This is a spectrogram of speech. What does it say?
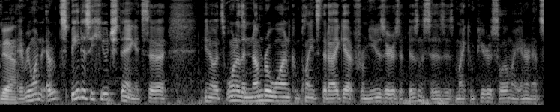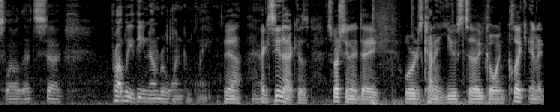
Yeah. everyone every, speed is a huge thing. It's uh, you know, it's one of the number one complaints that I get from users at businesses is my computer's slow, my internet's slow. That's uh, probably the number one complaint. Yeah. Yeah. I can see that because especially in a day where we're just kind of used to going click and it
